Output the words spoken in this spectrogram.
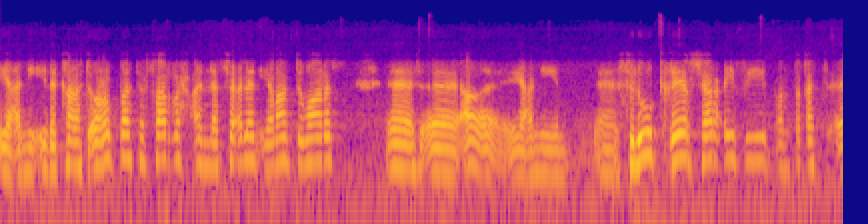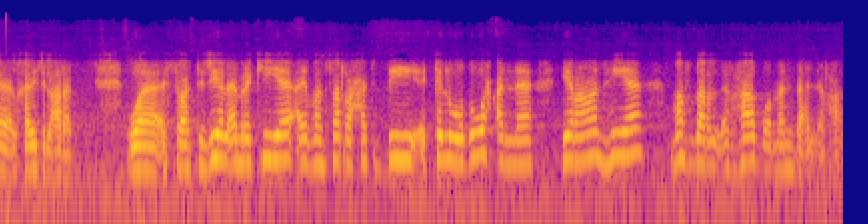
يعني إذا كانت أوروبا تصرح أن فعلا إيران تمارس يعني سلوك غير شرعي في منطقة الخليج العربي. والاستراتيجية الأمريكية أيضا صرحت بكل وضوح أن إيران هي مصدر الإرهاب ومنبع الإرهاب.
